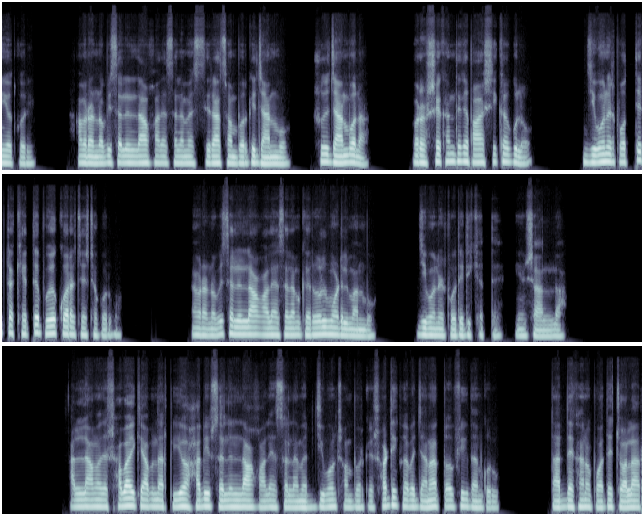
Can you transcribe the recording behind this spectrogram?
নিয়ত করি। আমরা নবী সাল্লাহ আলাইসাল্লামের সিরাত সম্পর্কে জানব। শুধু জানব না, বরং সেখান থেকে পাওয়া শিক্ষাগুলো জীবনের প্রত্যেকটা ক্ষেত্রে প্রয়োগ করার চেষ্টা করব। আমরা নবী সাল্লাহ আলাইসাল্লামকে রোল মডেল মানব জীবনের প্রতিটি ক্ষেত্রে, ইনশাআল্লাহ। আল্লাহ আমাদের সবাইকে আপনার প্রিয় হাবিব সাল্লাহ আলাইসাল্লামের জীবন সম্পর্কে সঠিকভাবে জানার তৌফিক দান করুক। তার দেখানো পথে চলার,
